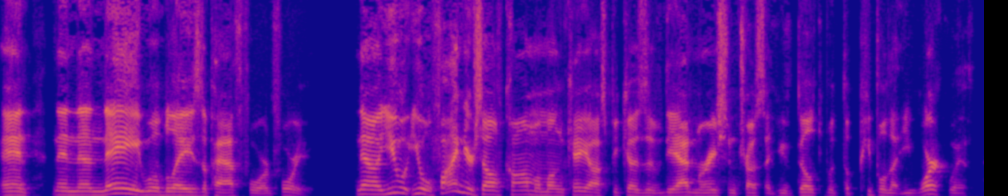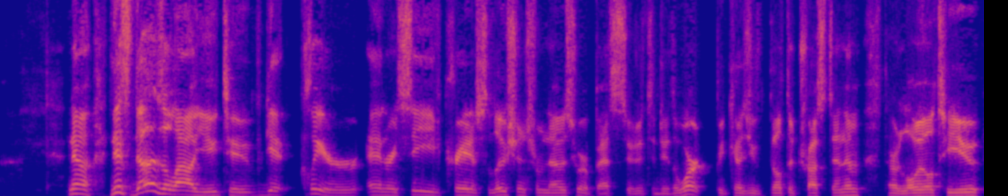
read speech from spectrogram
and, and then they will blaze the path forward for you. Now you you will find yourself calm among chaos because of the admiration trust that you've built with the people that you work with. Now, this does allow you to get clear and receive creative solutions from those who are best suited to do the work because you've built a trust in them, they're loyal to you,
